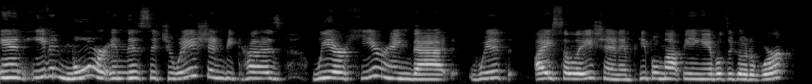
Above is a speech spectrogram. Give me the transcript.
And even more in this situation because we are hearing that with isolation and people not being able to go to work,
